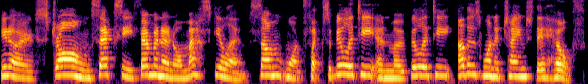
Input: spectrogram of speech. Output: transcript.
you know, strong, sexy, feminine, or masculine. Some want flexibility and mobility. Others want to change their health.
